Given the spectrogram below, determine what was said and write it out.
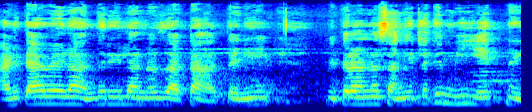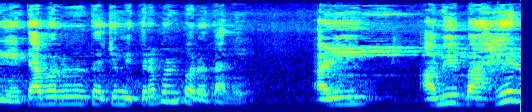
आणि त्यावेळेला अंधेरीला न जाता त्यांनी मित्रांना सांगितलं की मी येत नाही आहे त्याबरोबर त्याचे मित्र पण परत आले. आणि आम्ही बाहेर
